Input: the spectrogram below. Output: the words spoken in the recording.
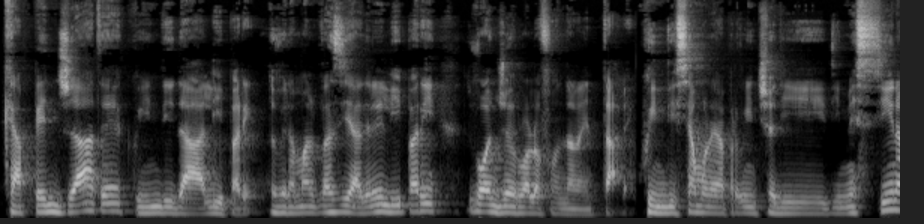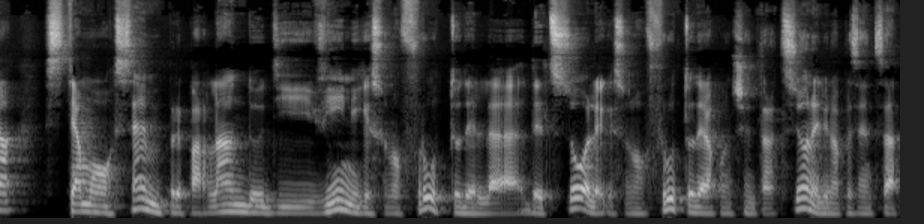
capeggiate quindi da Lipari, dove la Malvasia delle Lipari svolge un ruolo fondamentale. Quindi siamo nella provincia di, di Messina, stiamo sempre parlando di vini che sono frutto del, del, sole, che sono frutto della concentrazione, di una presenza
